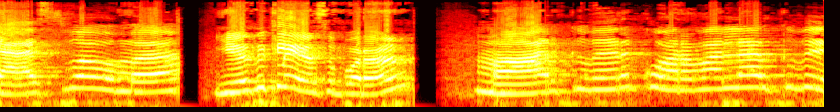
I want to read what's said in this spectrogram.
யாசுவாமா எதுக்கு யாச போற? மார்க் வேற குறவல்ல இருக்குது.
